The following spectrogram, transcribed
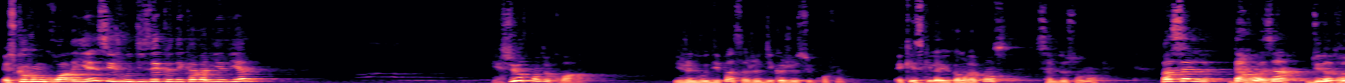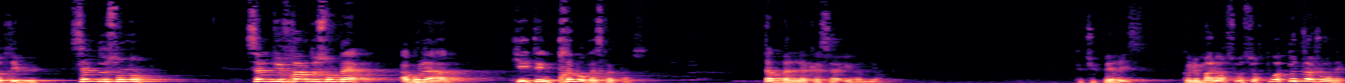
Est-ce que vous me croiriez si je vous disais que des cavaliers viennent? Bien sûr qu'on te croira. Et je ne vous dis pas ça, je dis que je suis prophète. Et qu'est-ce qu'il a eu comme réponse? Celle de son oncle. Pas celle d'un voisin d'une autre tribu, celle de son oncle, celle du frère de son père, Abu Lahab, qui a été une très mauvaise réponse. Que tu périsses, que le malheur soit sur toi toute la journée.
